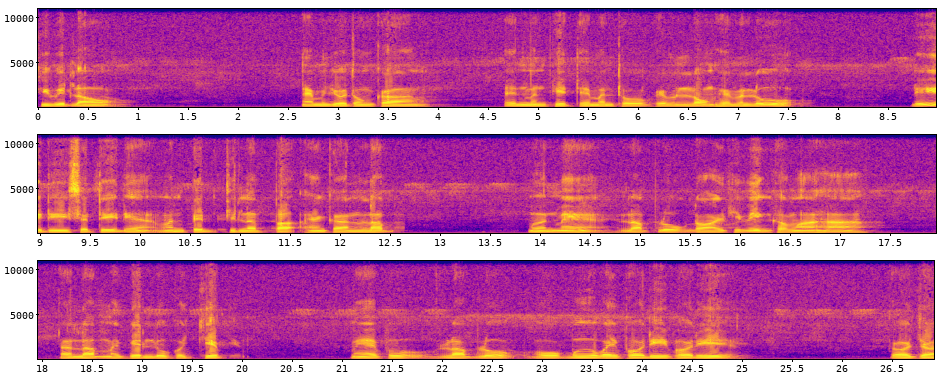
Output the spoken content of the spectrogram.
ชีวิตเราให้มันอยู่ตรงกลาง เห็นมันผิดเห็นมันถูกเห็นมันหลงเห็นมันรู้ ดีดีสติเนี่ย มันเป็นศิลปะแห่งการรับ เหมือนแม่ รับลูกน้อยที่วิ่งเข้ามาหา ถ้ารับไม่เป็นลูกก็เจ็บ แม่ผู้รับลูกโอบมือไว้พอดีพอดี ก็จะ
